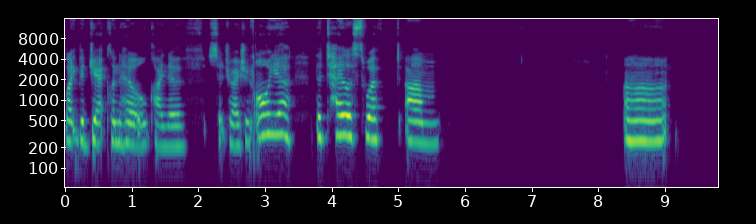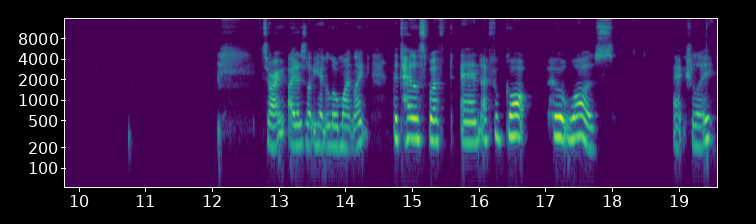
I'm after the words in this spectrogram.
like the Jaclyn Hill kind of situation. Oh yeah, the Taylor Swift um uh sorry, I just thought you had a little mind like the Taylor Swift and I forgot who it was actually,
